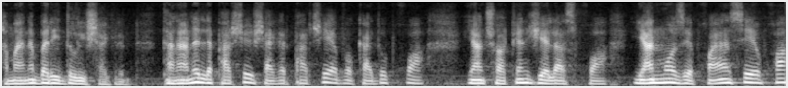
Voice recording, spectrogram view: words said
ئەمانە بەری دڵیش ئەگرن تەنانەت لە پارشێویشا گەر پارچەی ئەڤۆکادۆ بخوا یان چوار پێنج گێلاس بخوا یان مۆزێ بخوا یان سێوێ بخوا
